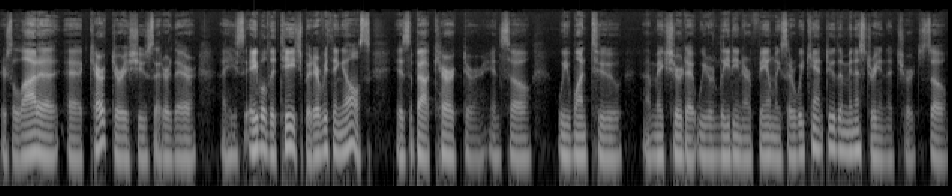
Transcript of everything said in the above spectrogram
There's a lot of uh, character issues that are there. Uh, he's able to teach but everything else is about character. And so we want to uh, make sure that we are leading our families or we can't do the ministry in the church. So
